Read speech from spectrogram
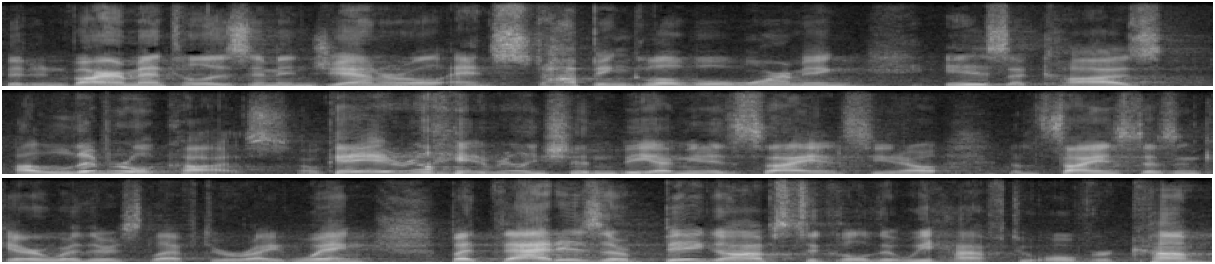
that environmentalism in general and stopping global warming is a cause, a liberal cause. Okay, it really, it really shouldn't be. I mean, it's science. You know, science doesn't care whether it's left or right wing. But that is a big obstacle that we have to overcome.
